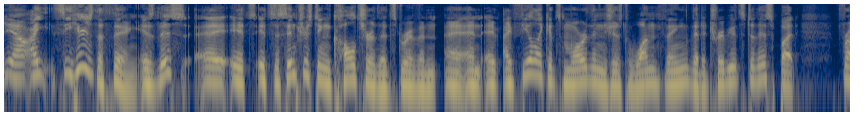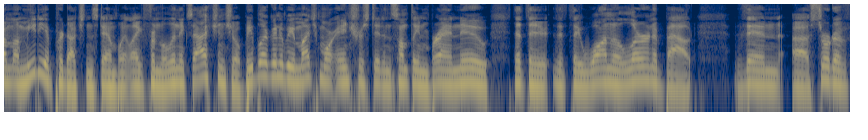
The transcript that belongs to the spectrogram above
Yeah, I see. Here's the thing: is this? Uh, it's it's this interesting culture that's driven, and, and I feel like it's more than just one thing that attributes to this. But from a media production standpoint, like from the Linux Action Show, people are going to be much more interested in something brand new that they that they want to learn about than uh, sort of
